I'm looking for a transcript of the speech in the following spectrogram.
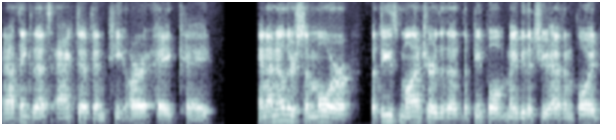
and I think that's Active and T R A K. And I know there's some more, but these monitor the, the people maybe that you have employed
